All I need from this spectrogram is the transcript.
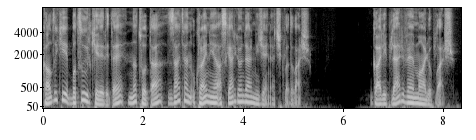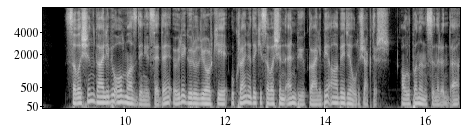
Kaldı ki Batı ülkeleri de NATO'da zaten Ukrayna'ya asker göndermeyeceğini açıkladılar. Galipler ve mağluplar Savaşın galibi olmaz denilse de öyle görülüyor ki Ukrayna'daki savaşın en büyük galibi ABD olacaktır. Avrupa'nın sınırında,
